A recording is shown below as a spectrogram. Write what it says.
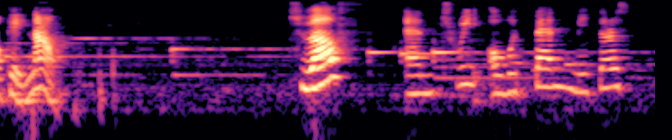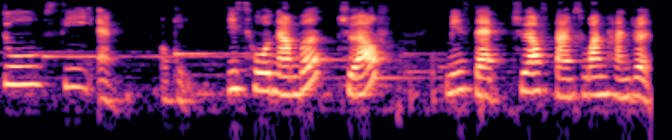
Okay, now 12 and 3 over 10 meters 2 cm. Okay, this whole number 12 means that 12 times 100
